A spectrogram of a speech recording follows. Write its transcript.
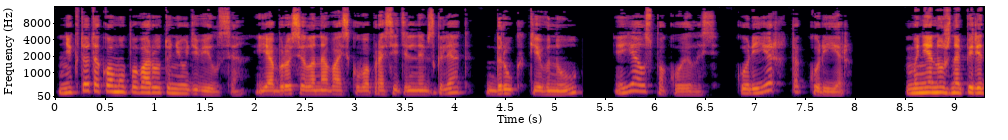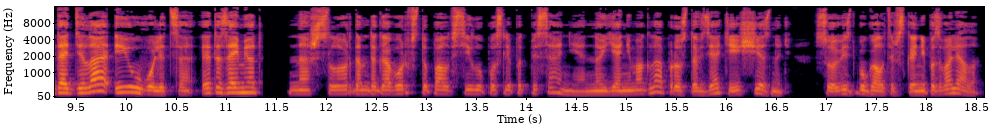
Никто такому повороту не удивился. Я бросила на Ваську вопросительный взгляд, друг кивнул, и я успокоилась. Курьер так курьер. Мне нужно передать дела и уволиться. Это займет... Наш с лордом договор вступал в силу после подписания, но я не могла просто взять и исчезнуть. Совесть бухгалтерская не позволяла.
